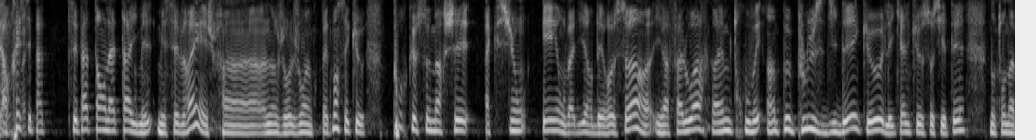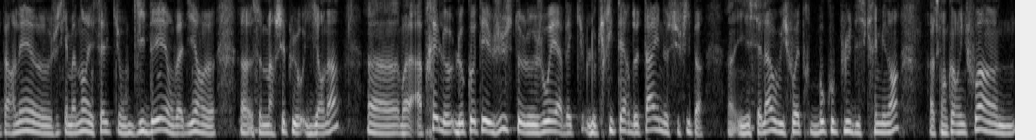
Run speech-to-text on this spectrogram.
Après, c'est pas c'est pas tant la taille, mais, mais c'est vrai, et je, enfin, je rejoins complètement, c'est que pour que ce marché action ait, on va dire, des ressorts, il va falloir quand même trouver un peu plus d'idées que les quelques sociétés dont on a parlé euh, jusqu'à maintenant et celles qui ont guidé, on va dire, euh, euh, ce marché plus haut. Il y en a. Après, le, côté juste le jouer avec le critère de taille ne suffit pas. Hein, c'est là où il faut être beaucoup plus discriminant parce qu'encore une fois, hein,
